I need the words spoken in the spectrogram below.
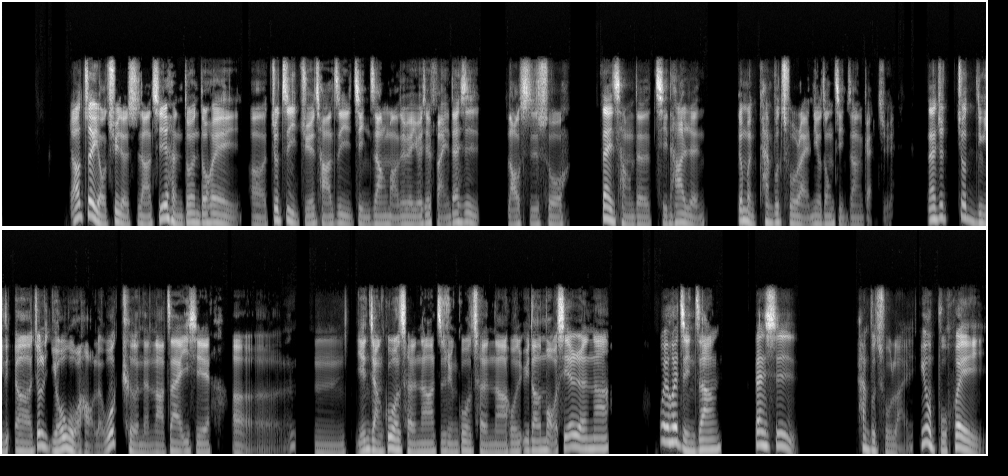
然后最有趣的是啊，其实很多人都会呃，就自己觉察自己紧张嘛，对不对？有一些反应，但是老实说，在场的其他人根本看不出来你有这种紧张的感觉。那就就你呃，就由我好了，我可能啦，在一些呃嗯演讲过程啊、咨询过程啊，或者遇到某些人啊，我也会紧张，但是看不出来，因为我不会。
